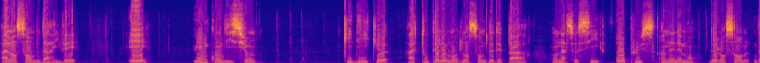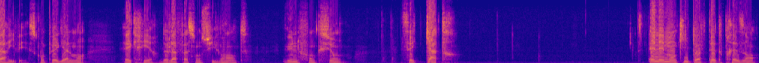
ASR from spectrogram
à l'ensemble d'arrivée, et une condition qui dit que à tout élément de l'ensemble de départ, on associe au plus un élément de l'ensemble d'arrivée. Ce qu'on peut également écrire de la façon suivante. Une fonction, c'est quatre éléments qui doivent être présents.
